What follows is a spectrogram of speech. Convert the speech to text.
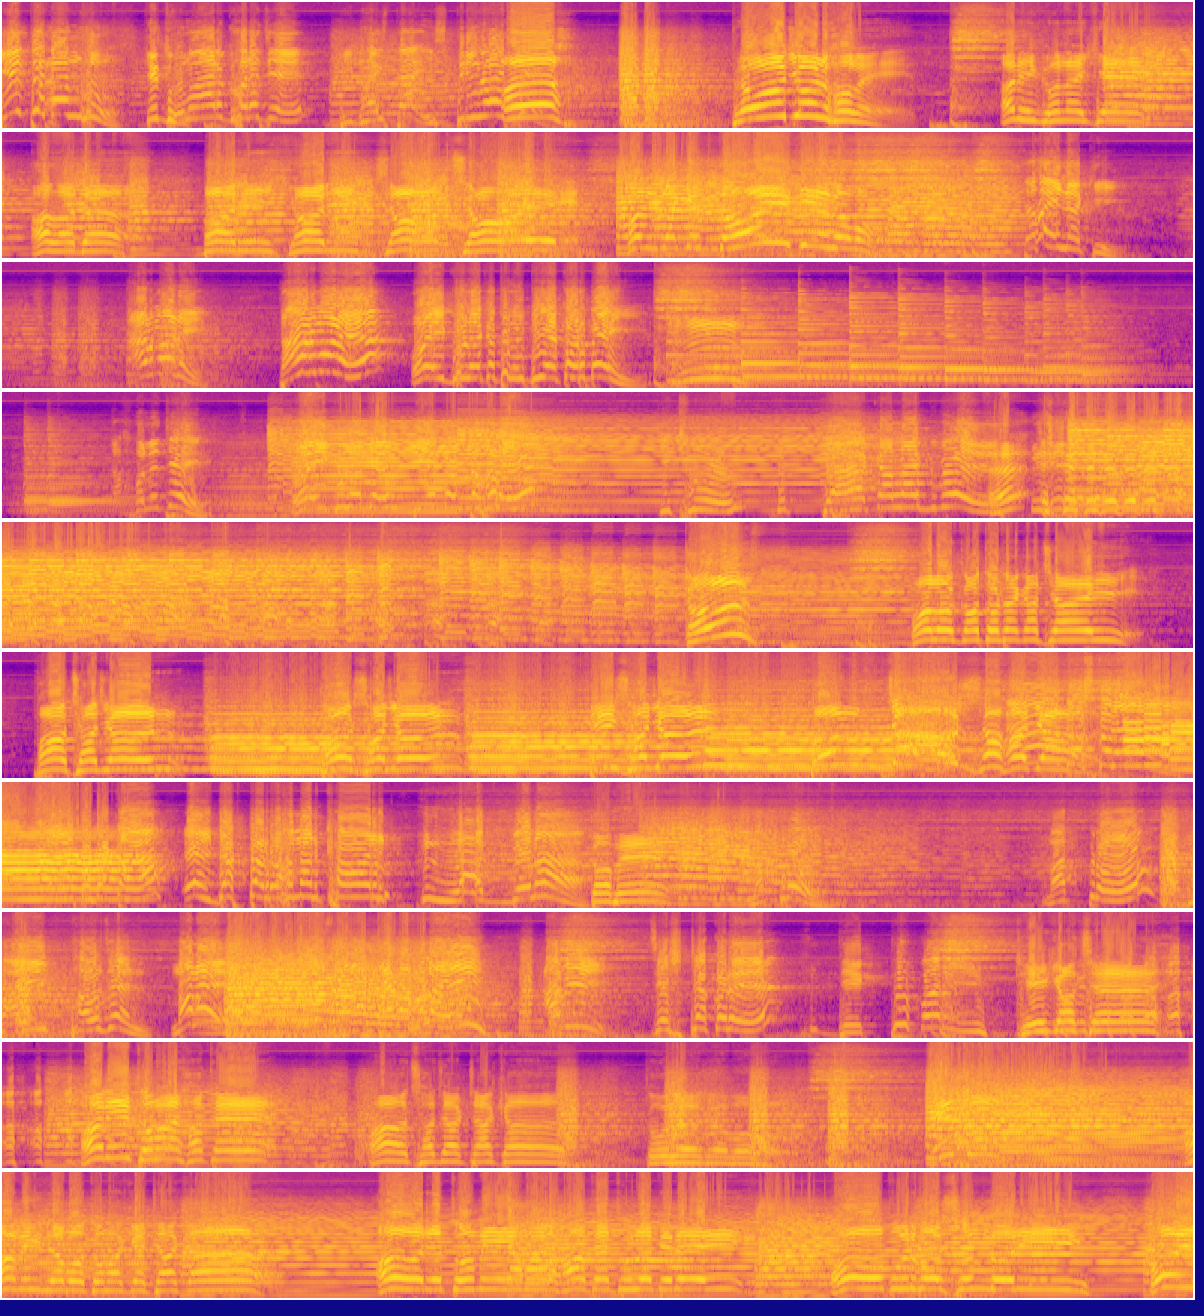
কিন্তু বন্ধু কিন্তু- তোমার ঘরে যে বিবাহিতা স্ত্রী রয়েছে প্রয়োজন হলে আমি গোনাইকে আলাদা বাড়ি গাড়ি যা চায় আমি তাকে তাই দিয়ে দেবো। তাই নাকি? তার মানে তার মানে ওই গুলোকে তুমি বিয়ে করবেই। তাহলে যে ওইগুলোকে বিয়ে করতে হলে কিছু টাকা লাগবে? বলো কত টাকা চাই? পাঁচ হাজার দশ হাজার বিশ হাজার না তবে মাত্র? মাত্র ফাইভ থাউজেন্ড মানে? আমি চেষ্টা করে দেখতে পারি। ঠিক আছে। আমি তোমার হাতে পাঁচ হাজার টাকা তুলে দেব। কিন্তু আমি দেব তোমাকে টাকা। আর তুমি আমার হাতে তুলে দেবে। ও পূর্ব সুন্দরী ওই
